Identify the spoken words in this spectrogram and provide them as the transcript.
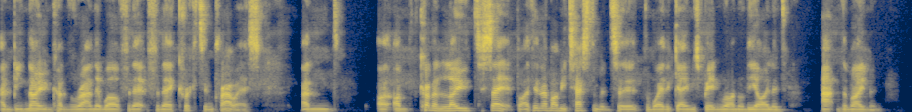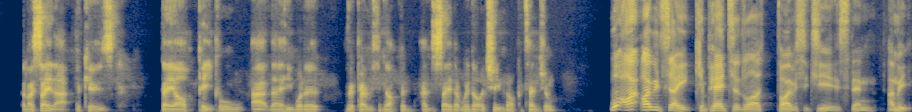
and be known kind of around the world for their for their cricketing prowess. And I, am kind of loath to say it, but I think that might be testament to the way the game's being run on the island at the moment. And I say that because they are people out there who want to rip everything up and, and say that we're not achieving our potential. Well, I, I, would say compared to the last five or six years, then I mean,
